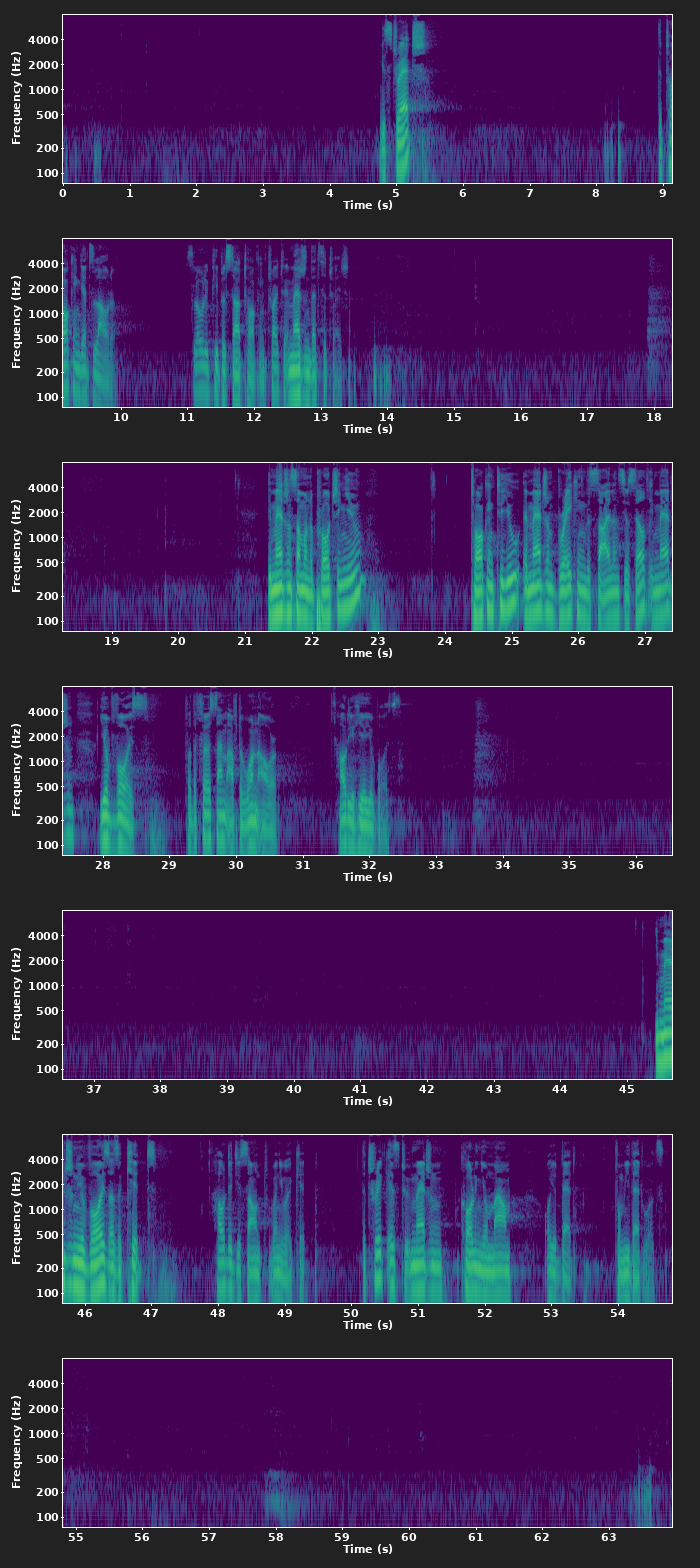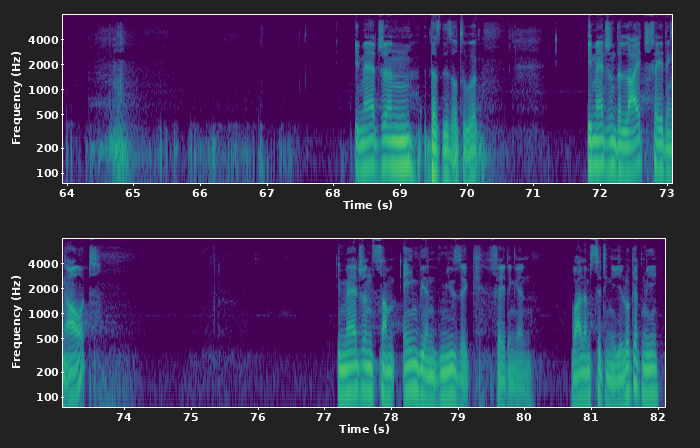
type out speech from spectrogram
You stretch. The talking gets louder. Slowly, people start talking. Try to imagine that situation. Imagine someone approaching you, talking to you. Imagine breaking the silence yourself. Imagine your voice for the first time after one hour. How do you hear your voice? Imagine your voice as a kid. How did you sound when you were a kid? The trick is to imagine calling your mom or your dad. For me, that works. Imagine, does this also work? Imagine the light fading out. Imagine some ambient music fading in while I'm sitting here. You look at me,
